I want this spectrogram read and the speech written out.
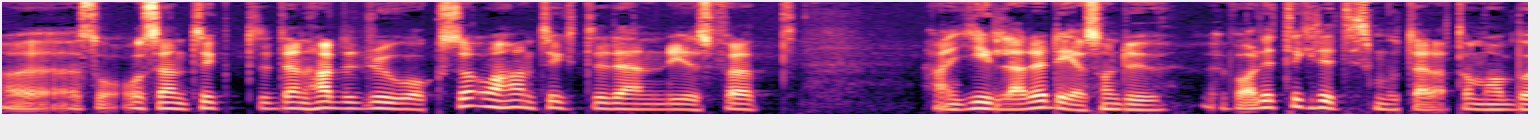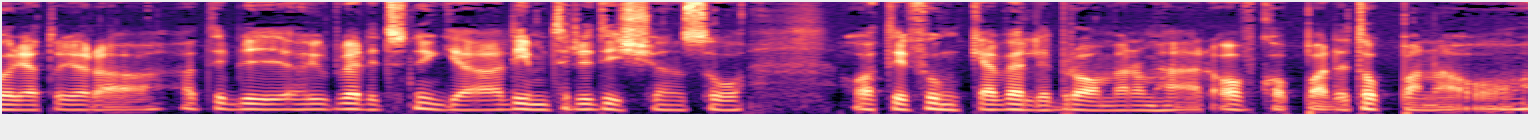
Äh, så. Och sen tyckte, den hade Drew också och han tyckte den just för att han gillade det som du var lite kritisk mot där, att de har börjat att göra, att det blir, har gjort väldigt snygga limited editions och, och att det funkar väldigt bra med de här avkoppade topparna och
